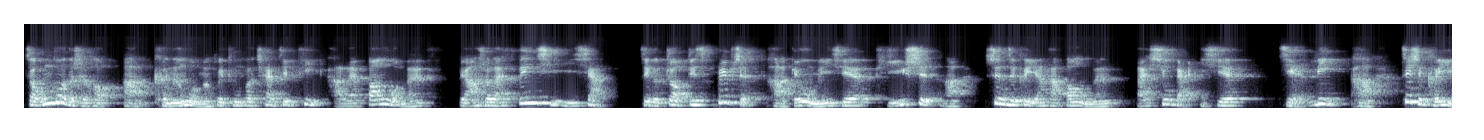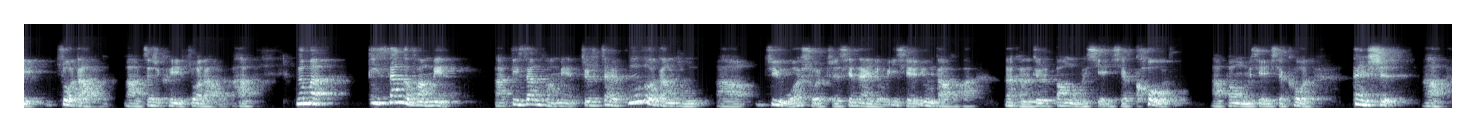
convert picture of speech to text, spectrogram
找工作的时候啊，可能我们会通过 ChatGPT 啊来帮我们，比方说来分析一下这个 job description 哈，给我们一些提示啊，甚至可以让他帮我们来修改一些简历哈。这是可以做到的啊，这是可以做到的哈。那么第三个方面啊，第三个方面就是在工作当中啊，据我所知，现在有一些用到的话，那可能就是帮我们写一些 code 啊，帮我们写一些 code。但是啊，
